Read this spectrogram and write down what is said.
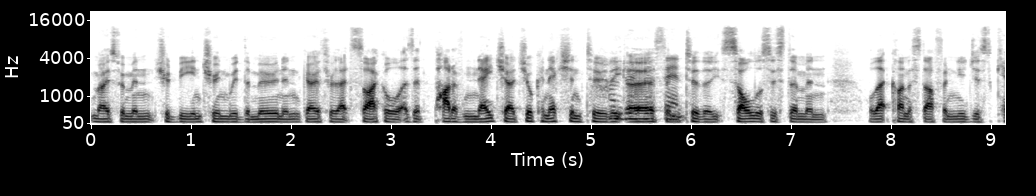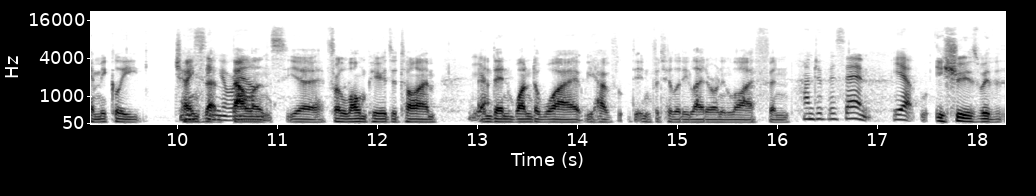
most women should be in tune with the moon and go through that cycle as a part of nature. It's your connection to the earth and to the solar system and all that kind of stuff. And you just chemically change that Messing around. balance, yeah, for long periods of time, Yeah. and then wonder why we have infertility later on in life and Hundred percent. Yep. issues with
